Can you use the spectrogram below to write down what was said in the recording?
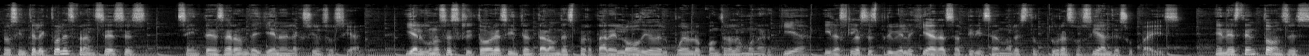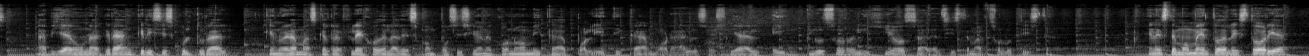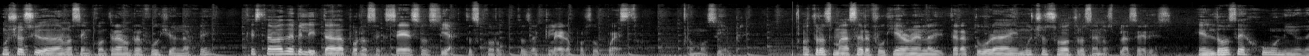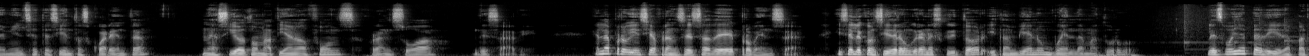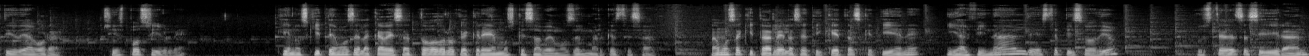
Los intelectuales franceses se interesaron de lleno en la acción social, y algunos escritores intentaron despertar el odio del pueblo contra la monarquía y las clases privilegiadas satirizando la estructura social de su país. En este entonces había una gran crisis cultural que no era más que el reflejo de la descomposición económica, política, moral, social e incluso religiosa del sistema absolutista. En este momento de la historia, muchos ciudadanos encontraron refugio en la fe estaba debilitada por los excesos y actos corruptos del clero, por supuesto, como siempre. Otros más se refugiaron en la literatura y muchos otros en los placeres. El 2 de junio de 1740 nació Donatien Alphonse François de Sade, en la provincia francesa de Provenza, y se le considera un gran escritor y también un buen dramaturgo. Les voy a pedir a partir de ahora, si es posible, que nos quitemos de la cabeza todo lo que creemos que sabemos del Marqués de Sade. Vamos a quitarle las etiquetas que tiene y al final de este episodio ustedes decidirán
